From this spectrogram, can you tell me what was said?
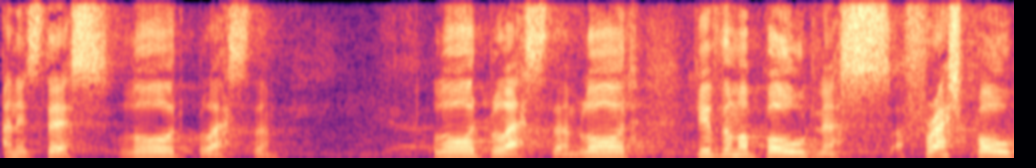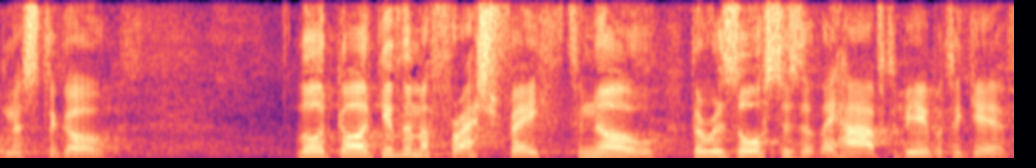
And it's this Lord, bless them. Lord, bless them. Lord, give them a boldness, a fresh boldness to go. Lord God, give them a fresh faith to know the resources that they have to be able to give.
